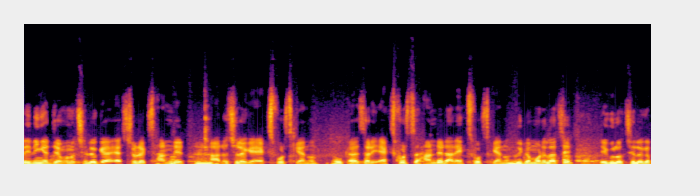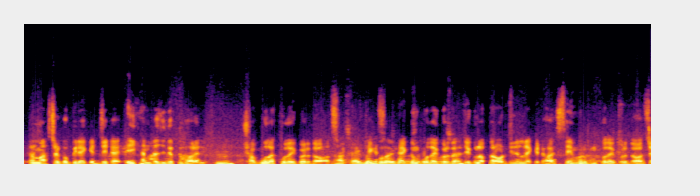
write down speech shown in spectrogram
লিডিং এর যেমন হচ্ছে গিয়ে অ্যাস্ট্রোরেক্স হান্ড্রেড আর হচ্ছে গিয়ে Axforce Cannon sorry Axforce hundred আর এক্সপোর্টস ক্যানন দুইটা মডেল আছে। এগুলো হচ্ছে গিয়ে আপনার মাস্টার কপি র্যাকেট যেটা এইখানটা যদি আপনি ধরেন সবগুলা খোদাই করে দেওয়া আছে আচ্ছা, একদম খোদাই করা একদম খোদাই করে দেওয়া যেগুলো আপনার অরিজিনাল র্যাকেট হয় সেম ওরকম খোদাই করে দেওয়া আছে।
